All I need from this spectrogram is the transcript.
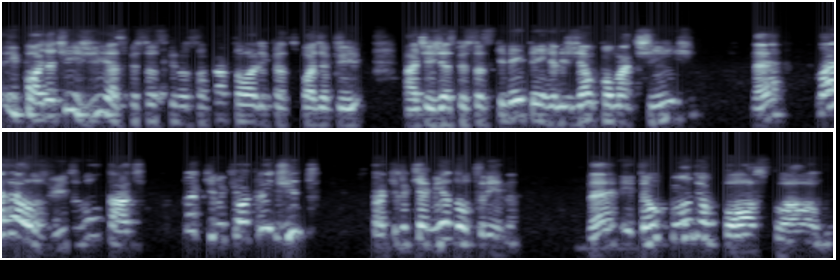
E pode atingir as pessoas que não são católicas, pode atingir as pessoas que nem têm religião, como atinge, né? Mas é os vídeos voltados para aquilo que eu acredito, para aquilo que é minha doutrina. Né? Então, quando eu posto algo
